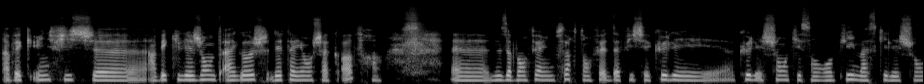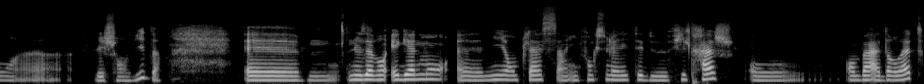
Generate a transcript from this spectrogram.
avec une fiche euh, avec une légende à gauche détaillant chaque offre. Euh, nous avons fait une sorte en fait d'afficher que les, que les champs qui sont remplis, masquer les champs, les champs vides. nous avons également mis en place une fonctionnalité de filtrage en, en bas à droite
